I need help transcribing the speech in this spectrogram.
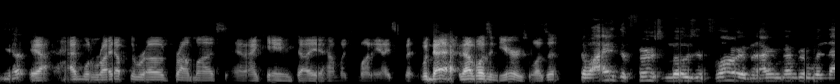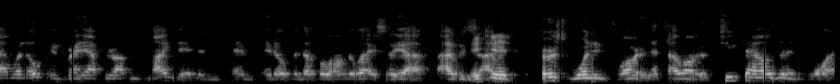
Yep. Yeah, had one right up the road from us, and I can't even tell you how much money I spent. Well, that that wasn't yours, was it? So I had the first Moe's in Florida, but I remember when that one opened right after mine did, and and it opened up along the way. So yeah, I was. It I did. Was first one in Florida. That's how long ago? 2001.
